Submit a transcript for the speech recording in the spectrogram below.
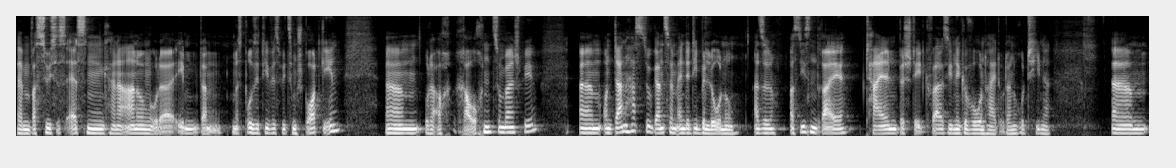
ähm, was Süßes essen, keine Ahnung, oder eben dann was Positives wie zum Sport gehen ähm, oder auch Rauchen zum Beispiel. Ähm, und dann hast du ganz am Ende die Belohnung. Also aus diesen drei Teilen besteht quasi eine Gewohnheit oder eine Routine. Ähm,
